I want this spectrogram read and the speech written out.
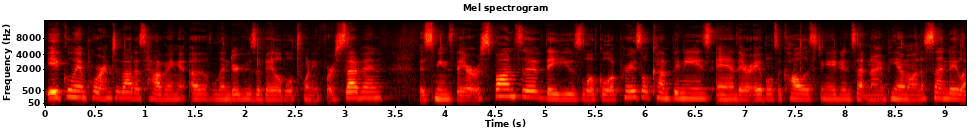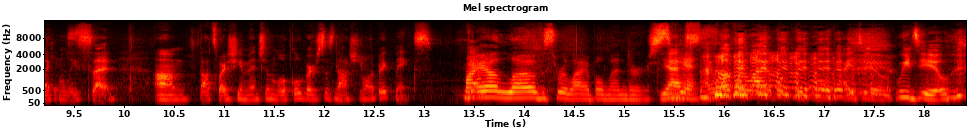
equally important to that is having a lender who's available 24 7. This means they are responsive, they use local appraisal companies, and they're able to call listing agents at 9 p.m. on a Sunday, like yes. Meleese said. Um, that's why she mentioned local versus national or big banks. Maiya loves reliable lenders. Yes, Yes. I love reliable people. I do. We do. it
